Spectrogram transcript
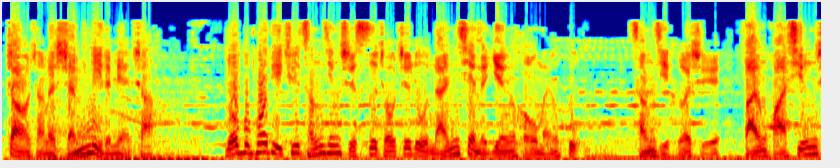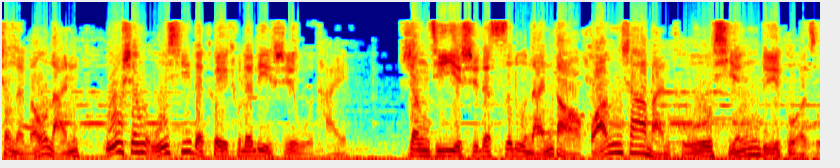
罩上了神秘的面纱。罗布泊地区曾经是丝绸之路南线的咽喉门户，曾几何时，繁华兴盛的楼兰无声无息地退出了历史舞台。盛极一时的丝路南道黄沙满途，行旅裹足，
